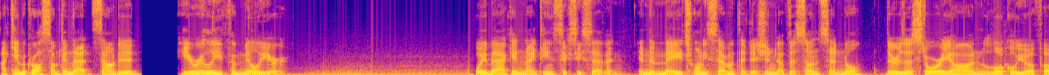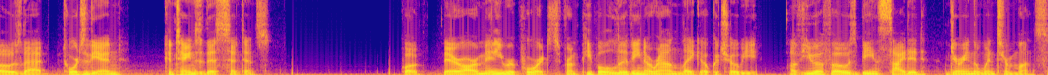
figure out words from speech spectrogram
I came across something that sounded eerily familiar. Way back in 1967, in the May 27th edition of the Sun Sentinel, there's a story on local UFOs that, towards the end, contains this sentence. Quote, There are many reports from people living around Lake Okeechobee of UFOs being sighted during the winter months.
